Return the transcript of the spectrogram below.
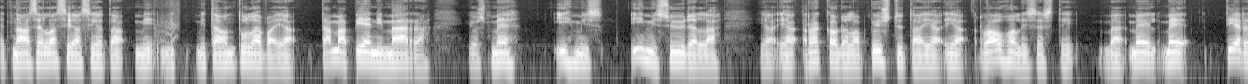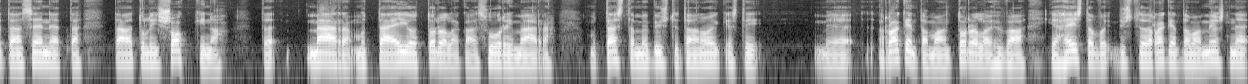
Että nämä on sellaisia asioita, mi, mi, mitä on tuleva. Ja tämä pieni määrä, jos me ihmis, ihmisyydellä ja, ja rakkaudella pystytään ja, ja rauhallisesti, me, me, me tiedetään sen, että tämä tuli shokkina – määrä, mutta tämä ei ole todellakaan suuri määrä. Mutta tästä me pystytään oikeasti me rakentamaan todella hyvää ja heistä pystytään rakentamaan myös ne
